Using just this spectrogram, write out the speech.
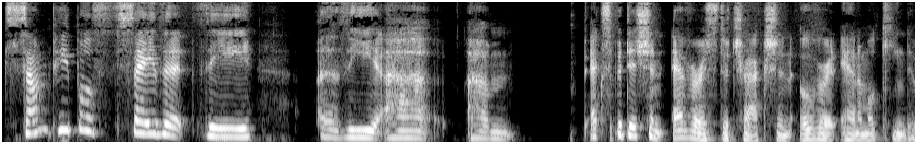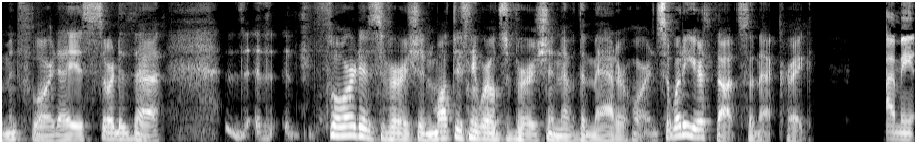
some people say that the uh, the uh, um, Expedition Everest attraction over at Animal Kingdom in Florida is sort of the Florida's version, Walt Disney World's version of the Matterhorn. So, what are your thoughts on that, Craig? I mean,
